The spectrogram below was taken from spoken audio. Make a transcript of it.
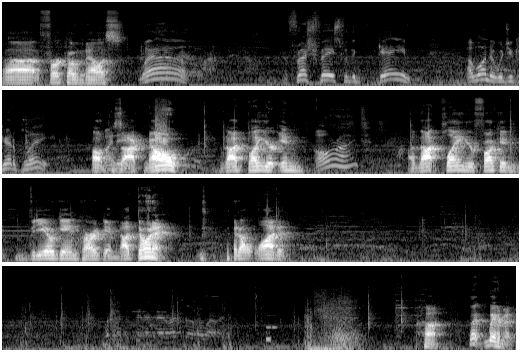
uh, Furko Nellis. Well, a fresh face for the game. I wonder, would you care to play? Oh, My name- Zach, no! I'm not playing your in. All right. I'm not playing your fucking video game card game. Not doing it. I don't want it. Huh. Wait, wait a minute.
